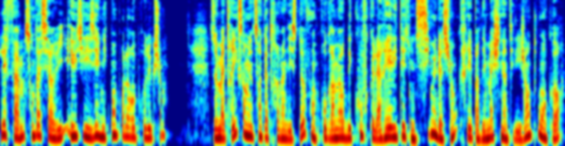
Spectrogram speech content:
Les femmes sont asservies et utilisées uniquement pour la reproduction. The Matrix en 1999, où un programmeur découvre que la réalité est une simulation créée par des machines intelligentes, ou encore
